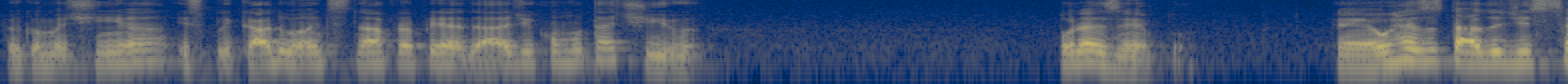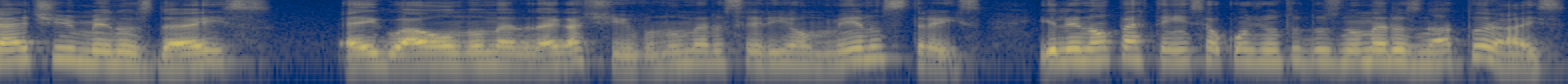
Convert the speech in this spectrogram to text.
foi como eu tinha explicado antes na propriedade comutativa. Por exemplo, é, o resultado de 7 menos 10 é igual a um número negativo. O número seria o menos 3. E ele não pertence ao conjunto dos números naturais.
